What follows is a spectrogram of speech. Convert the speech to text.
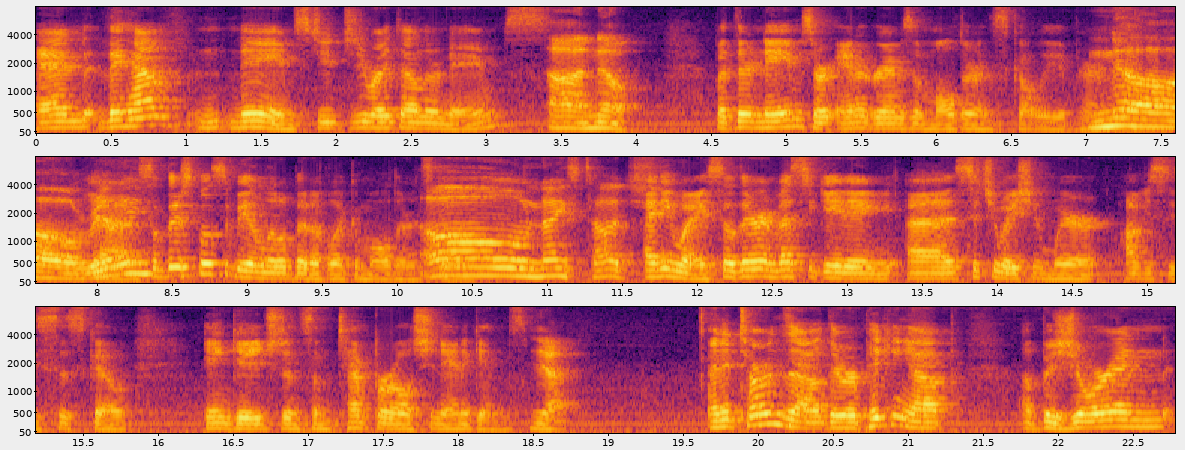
And they have names. Did you, did you write down their names? uh, no. But their names are anagrams of Mulder and Scully, apparently. No, really? Yeah, so they're supposed to be a little bit of like a Mulder and Scully. oh, nice touch. Anyway, so they're investigating a situation where obviously Sisko engaged in some temporal shenanigans. yeah. And it turns out they were picking up a Bajoran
